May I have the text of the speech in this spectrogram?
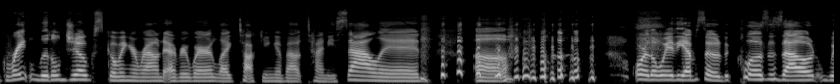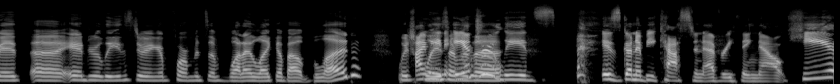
Great little jokes going around everywhere, like talking about tiny salad. um, or the way the episode closes out with uh, Andrew Leeds doing a performance of "What I Like About Blood," which I mean, Andrew the... Leeds is going to be cast in everything now. He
